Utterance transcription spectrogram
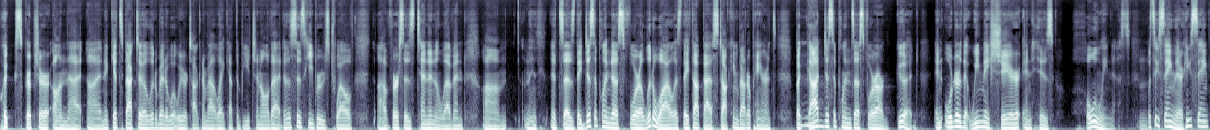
quick scripture on that, uh, and it gets back to a little bit of what we were talking about, like at the beach and all that. And this is Hebrews twelve, uh, verses ten and eleven. Um, it says they disciplined us for a little while as they thought best, talking about our parents, but God disciplines us for our good, in order that we may share in His holiness. What's he saying there? He's saying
